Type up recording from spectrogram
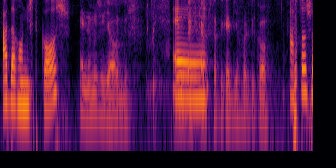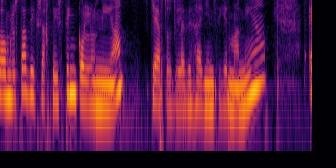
ανταγωνιστικός. Ε, νομίζω για όλους. Ε, Δεν υπάρχει κάποιος που θα πει κάτι διαφορετικό. Αυτός ο όμιλος θα διεξαχθεί στην Κολονία και αυτός δηλαδή θα γίνει στη Γερμανία. Ε,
